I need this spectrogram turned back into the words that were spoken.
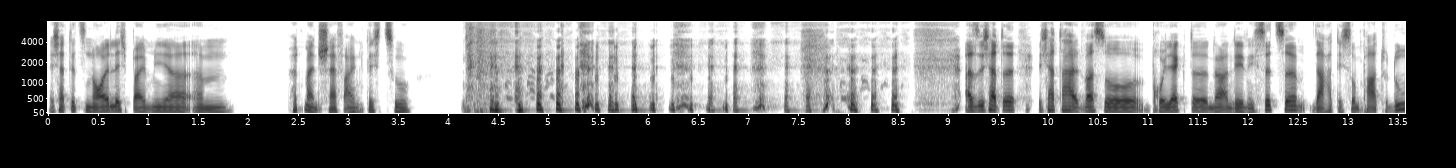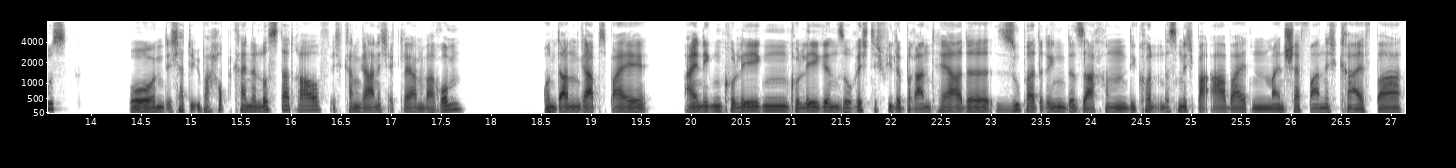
Ich hatte jetzt neulich bei mir, ähm, hört mein Chef eigentlich zu? also ich hatte, ich hatte halt was so Projekte, ne, an denen ich sitze. Da hatte ich so ein paar To-Dos und ich hatte überhaupt keine Lust darauf. Ich kann gar nicht erklären, warum. Und dann gab es bei einigen Kollegen, Kolleginnen so richtig viele Brandherde, super dringende Sachen, die konnten das nicht bearbeiten. Mein Chef war nicht greifbar.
